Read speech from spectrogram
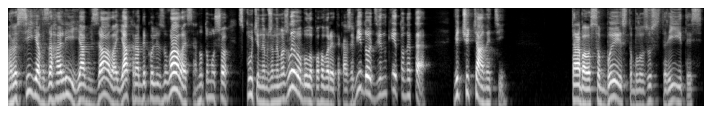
Росія взагалі як взяла, як радикалізувалася. Ну тому що з Путіним вже неможливо було поговорити. Каже, відеодзвінки то не те. Відчуття не ті. Треба особисто було зустрітись,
